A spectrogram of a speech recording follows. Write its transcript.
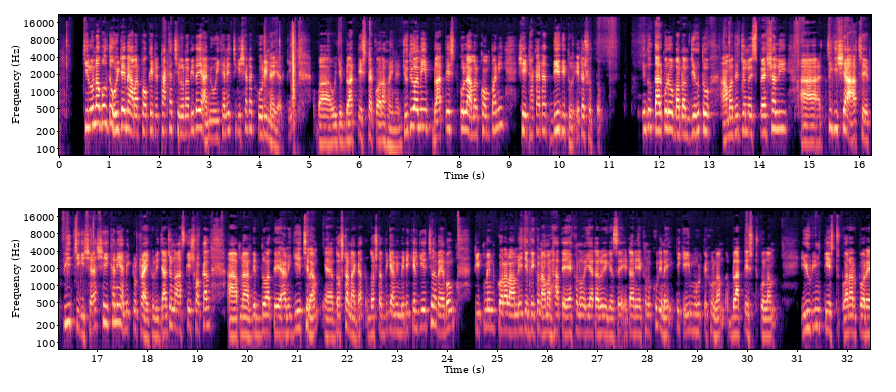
ছিল না বলতে ওই টাইমে আমার পকেটে টাকা ছিল না বিদায়। আমি ওইখানে চিকিৎসাটা করি নাই আর কি বা ওই যে ব্লাড টেস্টটা করা হয় না যদিও আমি ব্লাড টেস্ট করলে আমার কোম্পানি সেই টাকাটা দিয়ে দিত, এটা সত্য। কিন্তু তারপরেও ভাবলাম যেহেতু আমাদের জন্য স্পেশালি চিকিৎসা আছে ফ্রি চিকিৎসা সেইখানে আমি একটু ট্রাই করি। যার জন্য আজকে সকাল আহ, আপনাদের দোয়াতে আমি গিয়েছিলাম দশটা নাগাদ। দশটার দিকে আমি মেডিকেল গিয়েছিলাম এবং ট্রিটমেন্ট করালাম। এই যে দেখুন আমার হাতে এখনও ইয়াটা রয়ে গেছে এটা আমি এখনও খুলি নাই। ঠিক এই মুহূর্তে খুললাম ব্লাড টেস্ট করলাম। ইউরিন টেস্ট করার পরে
